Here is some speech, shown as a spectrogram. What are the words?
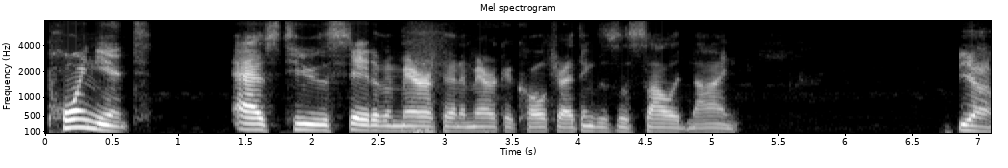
poignant as to the state of America and America culture, I think this is a solid nine. Yeah,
